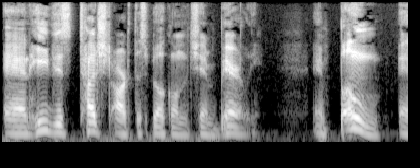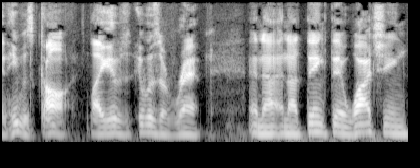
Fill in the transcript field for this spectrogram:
and he just touched Artur Szpilka on the chin barely, and boom, and he was gone. Like it was it was a wrap. And I and I think that watching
